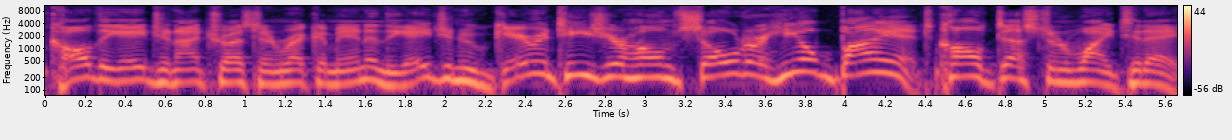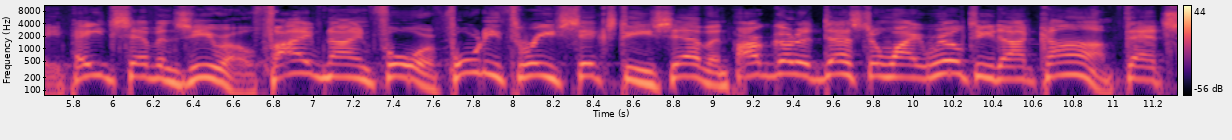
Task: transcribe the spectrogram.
Call the agent I trust and recommend, and the agent who guarantees your home sold or he'll buy it. Call Dustin White today, 870 594 4367, or go to DustinWhiteRealty.com. That's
